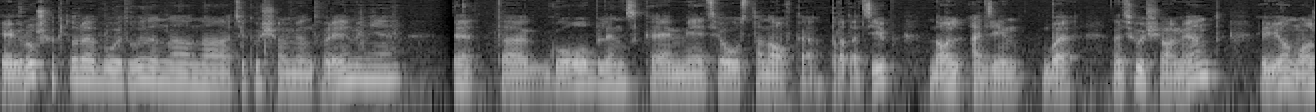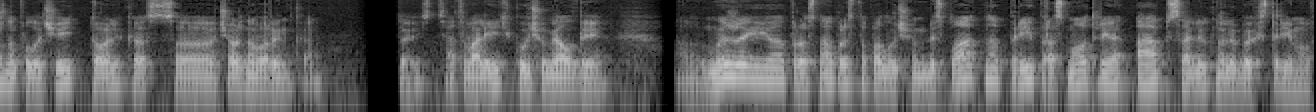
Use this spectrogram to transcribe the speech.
И игрушка, которая будет выдана на текущий момент времени, это гоблинская метеоустановка, прототип 01B. На текущий момент ее можно получить только с черного рынка то есть отвалить кучу голды. А, мы же ее просто-напросто получим бесплатно при просмотре абсолютно любых стримов.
